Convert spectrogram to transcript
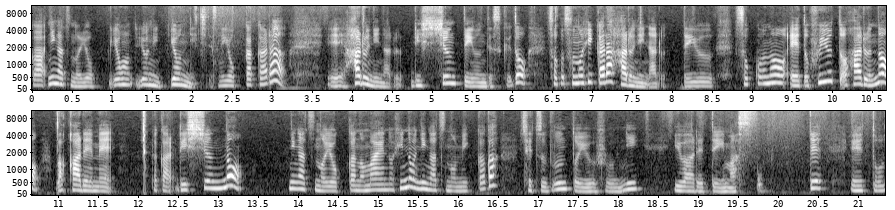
日2月の 4, 4, 4, 日ですね。4日から、えー春になる。立春っていうんですけどそその日から春になるっていうそこの、えー、と冬と春の分かれ目。だから立春の2月の4日の前の日の2月の3日が節分というふうに言われています。で、えー、と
